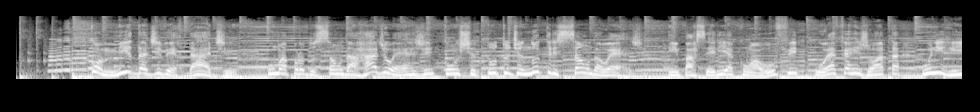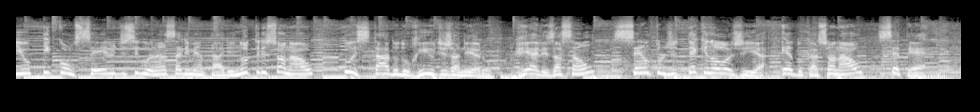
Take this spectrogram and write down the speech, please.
Comida de Verdade, uma produção da Rádio Erge com o Instituto de Nutrição da UERJ, em parceria com a UF, o FRJ, Unirio e Conselho de Segurança Alimentar e Nutricional do Estado do Rio de Janeiro. Realização: Centro de Tecnologia Educacional, CTE.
